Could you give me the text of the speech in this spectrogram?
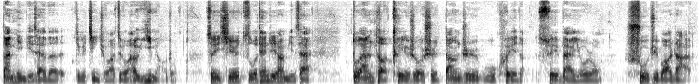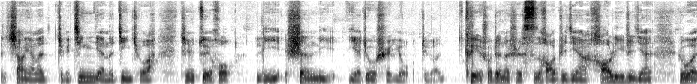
扳平比赛的这个进球啊，最后还有一秒钟。所以其实昨天这场比赛。杜兰特可以说是当之无愧的虽败犹荣，数据爆炸，上演了这个经典的进球啊！其实最后离胜利也就是有这个，可以说真的是丝毫之间啊，毫厘之间。如果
